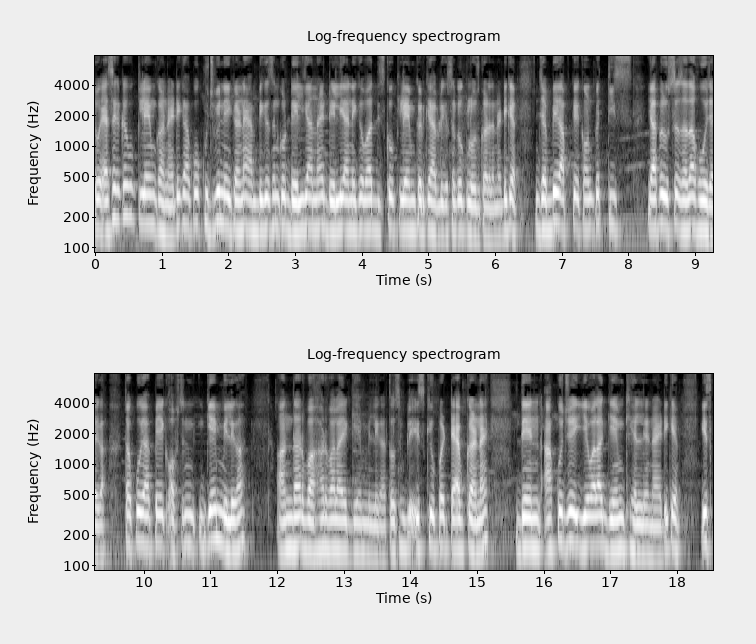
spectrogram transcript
तो ऐसे करके आपको क्लेम करना है, ठीक है? आपको कुछ भी नहीं करना है एप्लीकेशन को डेली आना है डेली आने के बाद इसको क्लेम करके एप्लीकेशन को क्लोज कर देना ठीक है? जब भी आपके अकाउंट पर तीस या फिर उससे ज़्यादा हो जाएगा तो आपको यहाँ पे एक ऑप्शन गेम मिलेगा अंदर बाहर वाला एक गेम मिलेगा। तो सिंपली इसके ऊपर टैप करना है। देन आपको जो ये वाला गेम खेल लेना है, ठीक है? इस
